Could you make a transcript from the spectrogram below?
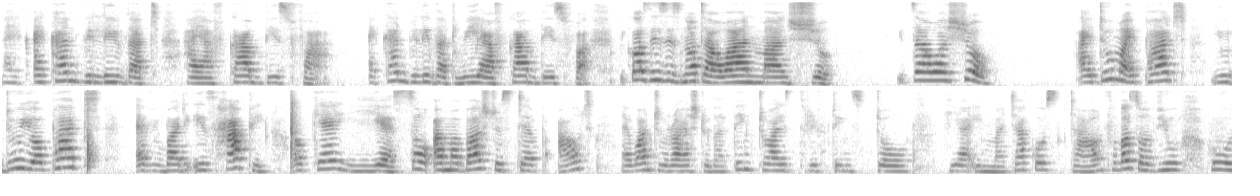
Like i can't believe that i have come this far. I can't believe that we have come this far because this is not a one man show. It's our show. I do my part you do your part everybody is happy okay? Yes so i'm about to step out. I want to rush to the think twice thrifting store here in machakos town. For those of you who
